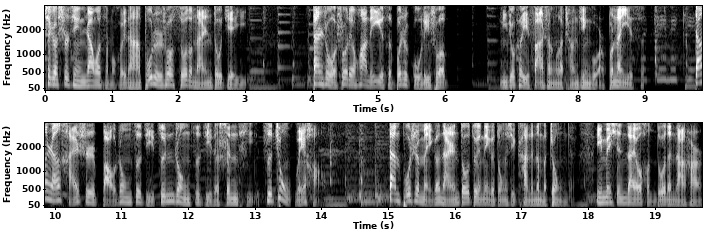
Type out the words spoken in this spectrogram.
这个事情让我怎么回答？不是说所有的男人都介意，但是我说这话的意思不是鼓励说，你就可以发生了尝禁果，不是那意思。当然还是保重自己，尊重自己的身体，自重为好。但不是每个男人都对那个东西看得那么重的，因为现在有很多的男孩，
